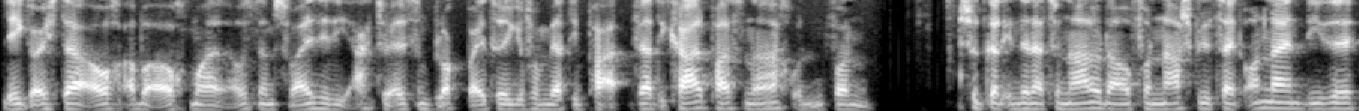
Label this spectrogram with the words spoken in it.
lege euch da auch aber auch mal ausnahmsweise die aktuellsten Blogbeiträge vom Vertikalpass nach und von Stuttgart International oder auch von Nachspielzeit Online. Diese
